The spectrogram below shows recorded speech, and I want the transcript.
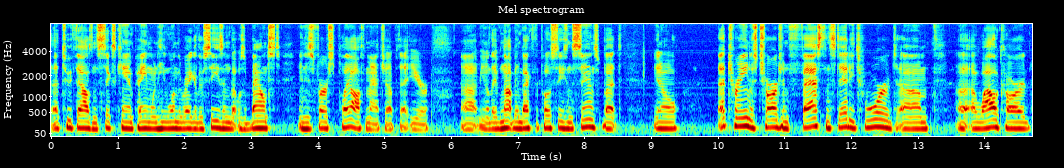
uh, 2006 campaign when he won the regular season, but was bounced in his first playoff matchup that year. Uh, you know they've not been back to the postseason since, but you know that train is charging fast and steady toward um, a, a wild card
